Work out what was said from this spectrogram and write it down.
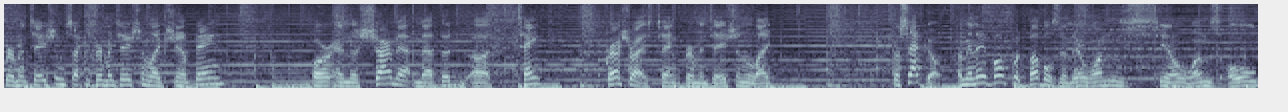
fermentation, second fermentation, like champagne, or in the Charmat method, uh, tank, pressurized tank fermentation, like Prosecco. I mean, they both put bubbles in there. One's, you know, one's old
